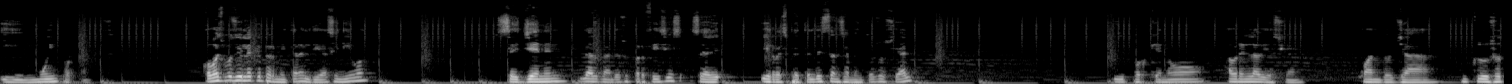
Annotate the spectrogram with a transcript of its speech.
y muy importantes. ¿Cómo es posible que permitan el día sin IVA? Se llenen las grandes superficies, se y respete el distanciamiento social? ¿Y por qué no abren la aviación cuando ya incluso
